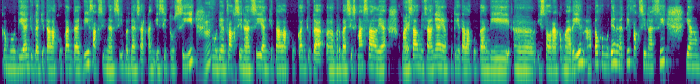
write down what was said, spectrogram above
kemudian juga kita lakukan tadi vaksinasi berdasarkan institusi, hmm. kemudian vaksinasi yang kita lakukan juga uh, berbasis massal ya, okay. massal misalnya yang seperti kita lakukan di uh, Istora kemarin atau kemudian nanti vaksinasi yang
